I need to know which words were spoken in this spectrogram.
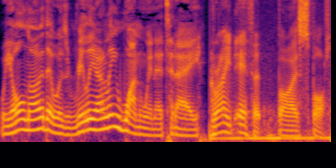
we all know there was really only one winner today. Great effort by Spot.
